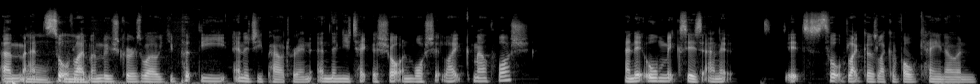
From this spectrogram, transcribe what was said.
Um, and Mm, sort of like mm. mamushka as well. You put the energy powder in, and then you take the shot and wash it like mouthwash, and it all mixes, and it it's sort of like goes like a volcano, and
